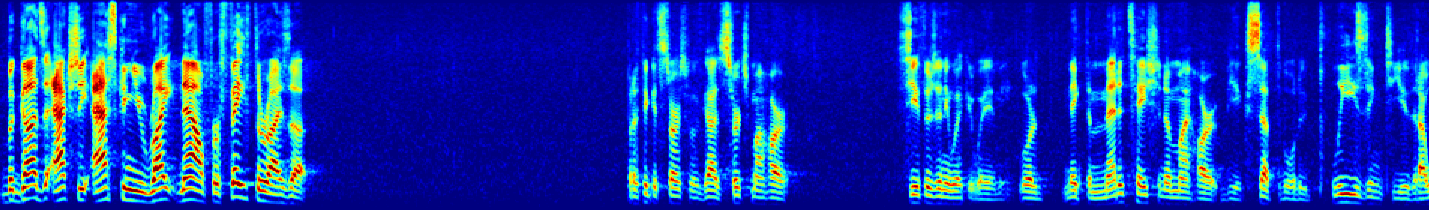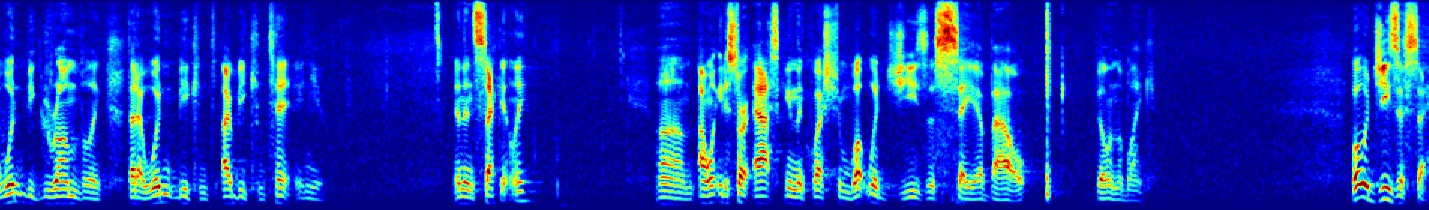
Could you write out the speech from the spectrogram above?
but god's actually asking you right now for faith to rise up but i think it starts with god search my heart See if there's any wicked way in me. Lord, make the meditation of my heart be acceptable, to be pleasing to you, that I wouldn't be grumbling, that I wouldn't be, I'd be content in you. And then, secondly, um, I want you to start asking the question what would Jesus say about fill in the blank? What would Jesus say?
